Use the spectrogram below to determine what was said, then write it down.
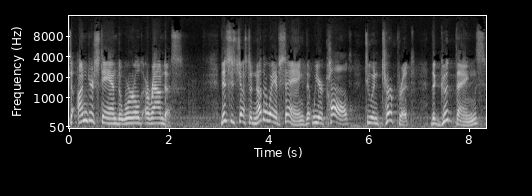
to understand the world around us. This is just another way of saying that we are called to interpret the good things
